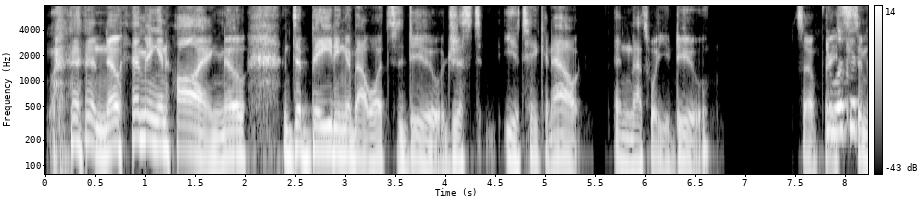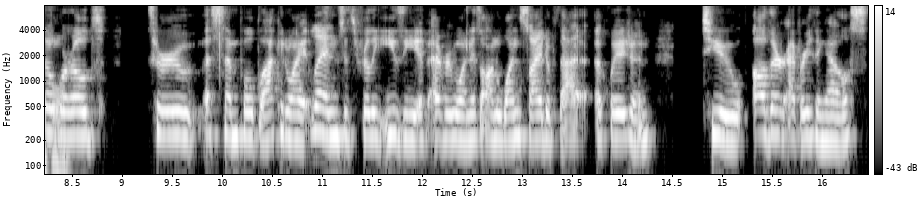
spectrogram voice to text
no hemming and hawing, no debating about what to do. Just you take it out, and that's what you do. So very you look simple. at the world through a simple black and white lens, it's really easy if everyone is on one side of that equation to other everything else.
